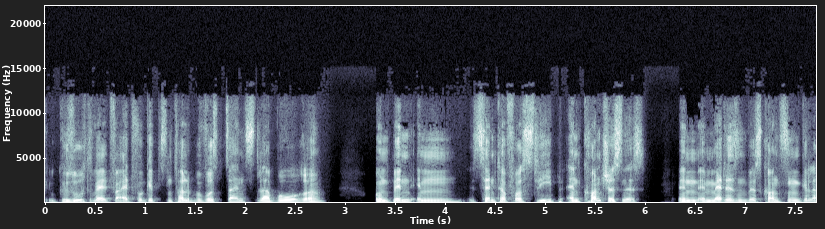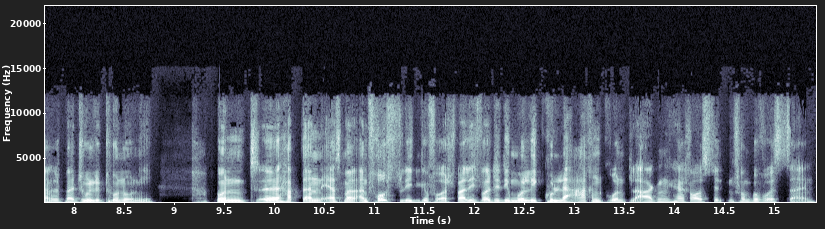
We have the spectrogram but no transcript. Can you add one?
gesucht weltweit, wo gibt es tolle Bewusstseinslabore und bin im Center for Sleep and Consciousness in, in Madison, Wisconsin gelandet, bei Giulio Tononi. Und äh, habe dann erstmal an Fruchtfliegen geforscht, weil ich wollte die molekularen Grundlagen herausfinden vom Bewusstsein.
